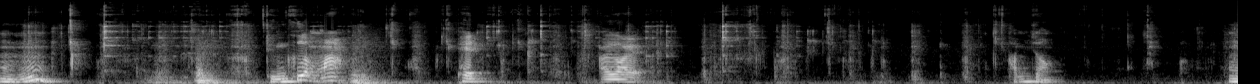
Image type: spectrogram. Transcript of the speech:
อืมถึงเครื่องมาก เผ็ด อร่อยคำที่สองอื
